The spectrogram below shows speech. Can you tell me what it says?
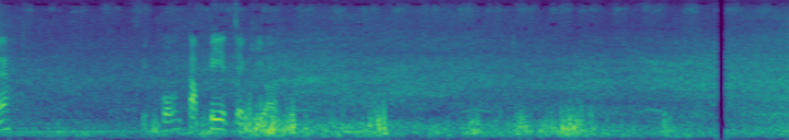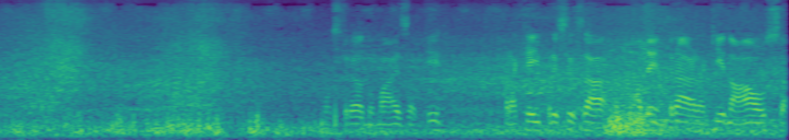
né? Ficou um tapete aqui ó. Mostrando mais aqui para quem precisar adentrar aqui na alça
